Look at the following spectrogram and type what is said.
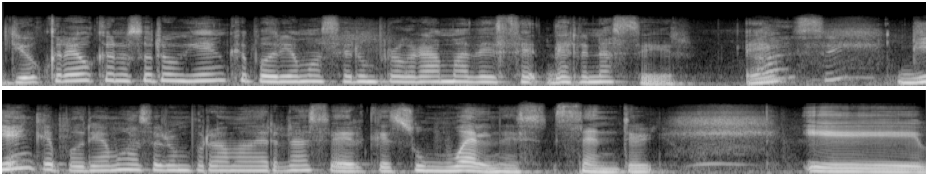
yo creo que nosotros bien que podríamos hacer un programa de, se- de renacer. ¿Eh? Ah, sí. Bien que podríamos hacer un programa de Renacer, que es un wellness center. Eh,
